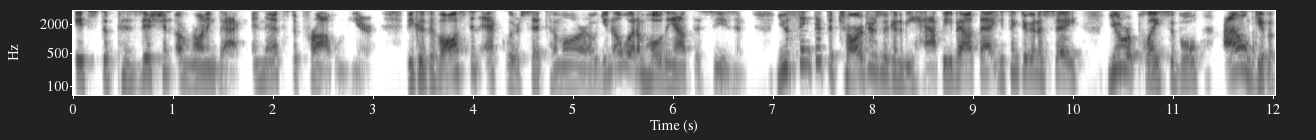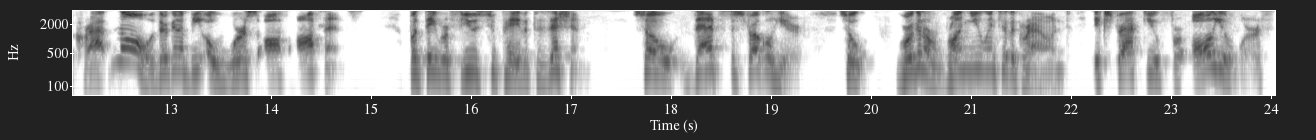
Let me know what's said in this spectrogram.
It's the position of running back. And that's the problem here. Because if Austin Ekeler said tomorrow, you know what, I'm holding out this season, you think that the Chargers are going to be happy about that? You think they're going to say, you're replaceable. I don't give a crap. No, they're going to be a worse off offense, but they refuse to pay the position. So that's the struggle here. So we're going to run you into the ground extract you for all you're worth.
